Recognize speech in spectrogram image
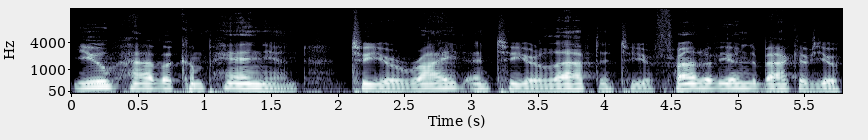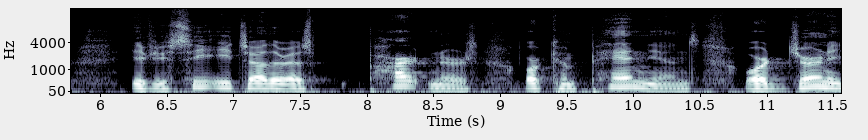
You have a companion to your right and to your left and to your front of you and the back of you. If you see each other as partners or companions or journey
